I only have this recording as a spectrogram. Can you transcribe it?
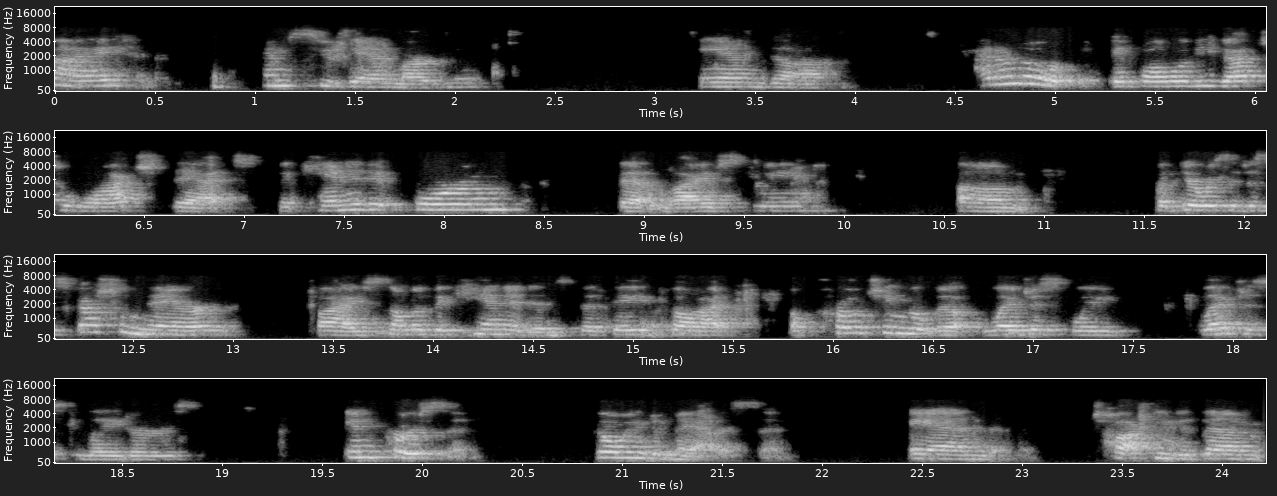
Hi, I'm Suzanne Martin. And uh, I don't know if all of you got to watch that, the candidate forum, that live stream. Um, but there was a discussion there by some of the candidates that they thought approaching the legislate, legislators in person, going to Madison and talking to them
